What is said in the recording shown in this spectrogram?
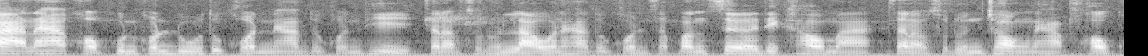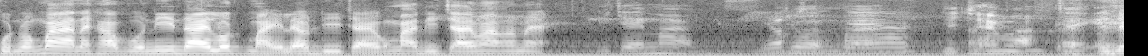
มากๆนะฮะขอบคุณคนดูทุกคนนะครับทุกคนที่สนับสนุนเรานะฮะทุกคนสปอนเซอร์ที่เข้ามาสนับสนุนช่องนะครับขอบคุณมากๆนะครับวันนี้ได้รถใหม่แล้วดีใจมากๆดีใจมากไหมแม่ดีใจมาก ยอดมากดีใจมากดีใจ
